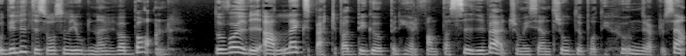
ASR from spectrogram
Och det är lite så som vi gjorde när vi var barn. Då var ju vi alla experter på att bygga upp en hel fantasivärld som vi sedan trodde på till 100%.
